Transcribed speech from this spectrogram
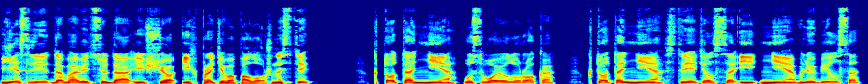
если добавить сюда еще их противоположности, кто-то не усвоил урока, кто-то не встретился и не влюбился –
